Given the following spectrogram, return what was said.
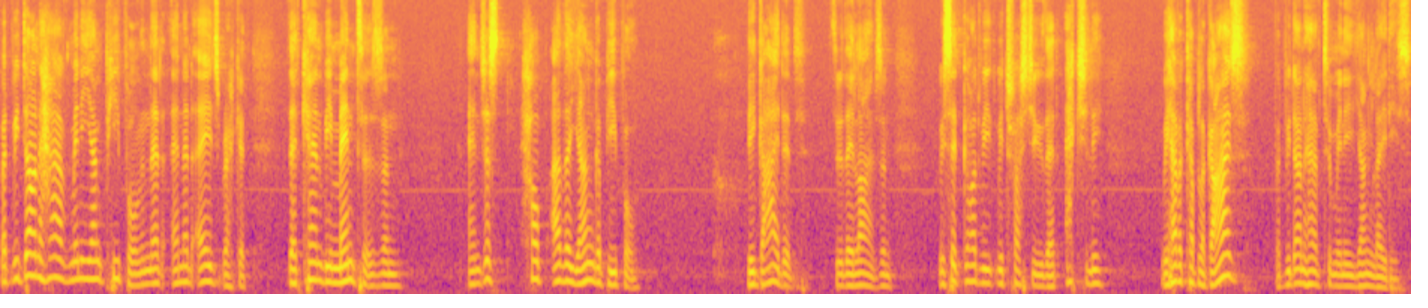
But we don't have many young people in that, in that age bracket that can be mentors and, and just help other younger people be guided through their lives. And we said, God, we, we trust you that actually we have a couple of guys, but we don't have too many young ladies.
